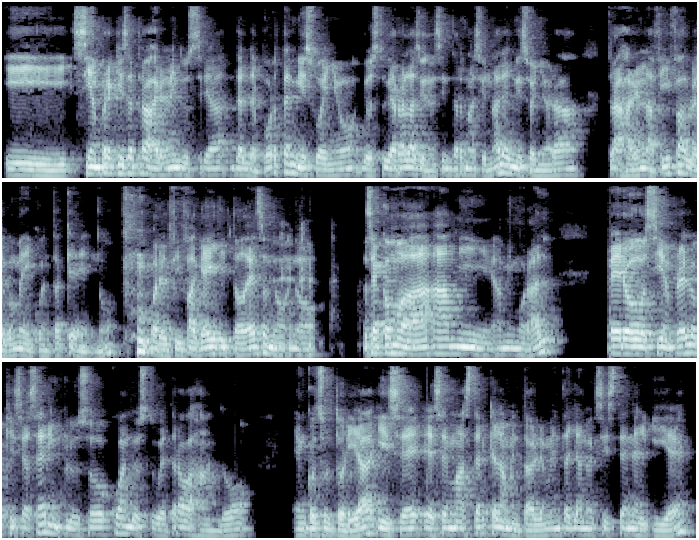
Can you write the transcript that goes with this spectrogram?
y siempre quise trabajar en la industria del deporte. Mi sueño, yo estudié relaciones internacionales, mi sueño era trabajar en la FIFA. Luego me di cuenta que no, por el FIFA Gate y todo eso, no, no, o sea, como a, a, mi, a mi moral, pero siempre lo quise hacer, incluso cuando estuve trabajando en consultoría, hice ese máster que lamentablemente ya no existe en el IE,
